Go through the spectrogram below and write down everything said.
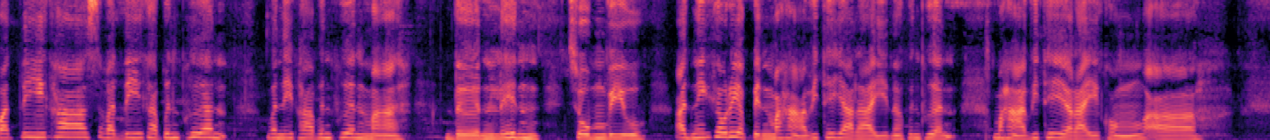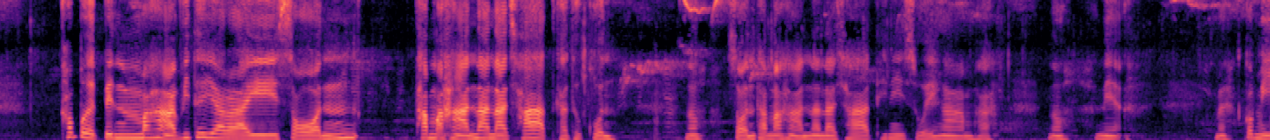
วัสดีค่ะ สวัสดีค่ะเพื่อนๆ วันนี้พาเพื่อนๆมาเดินเล่นชมวิว อันนี้เขาเรียกเป็นมหาวิทยาลัยนะเพื่อนๆ มหาวิทยาลัยของเอเขาเปิดเป็นมหาวิทยาลัยสอนทำอาหารนานาชาติค่ะทุกคนเนาะสอนทำอาหารนานาชาติที่นี่สวยงามค่ะเนาะเนี่ยมาก็มี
